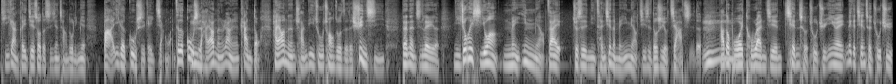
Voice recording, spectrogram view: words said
体感可以接受的时间长度里面，把一个故事给讲完。这个故事还要能让人看懂，还要能传递出创作者的讯息等等之类的，你就会希望每一秒在就是你呈现的每一秒，其实都是有价值的。嗯它都不会突然间牵扯出去，因为那个牵扯出去，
